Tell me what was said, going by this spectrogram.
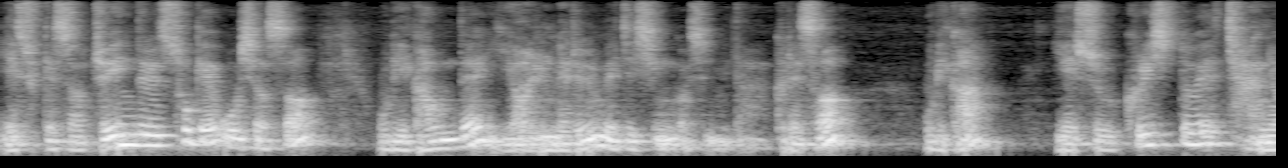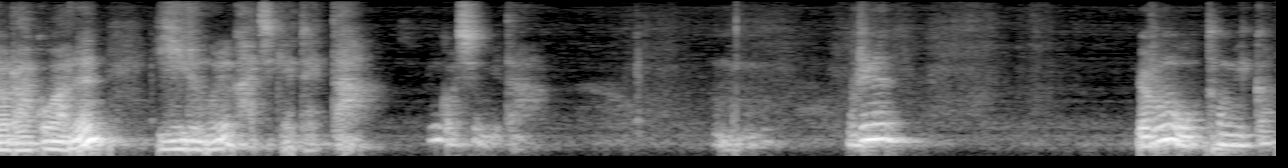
예수께서 죄인들 속에 오셔서 우리 가운데 열매를 맺으신 것입니다. 그래서 우리가 예수 그리스도의 자녀라고 하는 이름을 가지게 됐다는 것입니다. 음, 우리는 여러분 옥토입니까?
